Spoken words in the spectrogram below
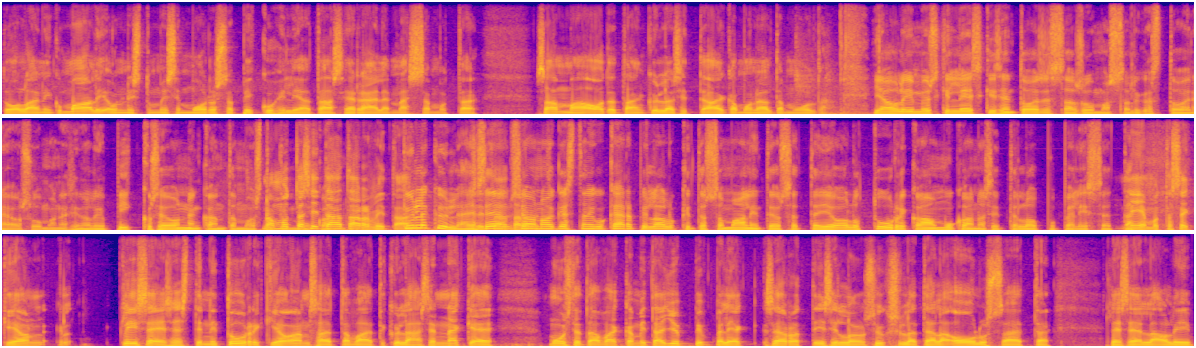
tuolla niin kuin maalionnistumisen muodossa pikkuhiljaa taas heräilemässä, mutta samaa otetaan kyllä sitten aika monelta muulta. Ja oli myöskin Leskisen toisessa osumassa, oliko se toinen osuma, niin siinä oli pikkusen onnenkantamoista. No mutta sitä tarvitaan. Kyllä, kyllä. Ja Sitä se, se on oikeastaan niin kuin Kärpillä ollutkin tuossa maalinteossa, että ei ole ollut tuurikaan mukana sitten loppupelissä. Että Niin, mutta sekin on kliseisesti, niin tuurikin on ansaittavaa, että kyllähän sen näkee, muistetaan vaikka mitä Jyppipeliä seurattiin silloin syksyllä täällä Oulussa, että Lesellä oli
